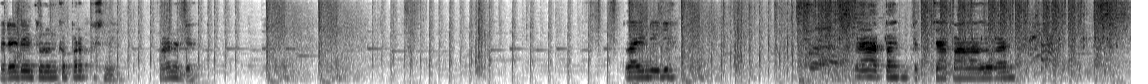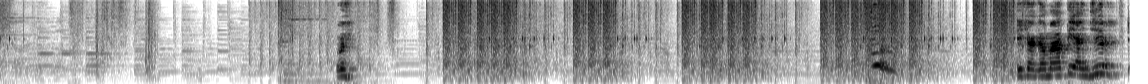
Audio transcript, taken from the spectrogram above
Tadi ada yang turun ke perpus nih. Mana dia? Lah ini dia. Apa pecah pala lu kan? Weh. Ih kagak mati anjir.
